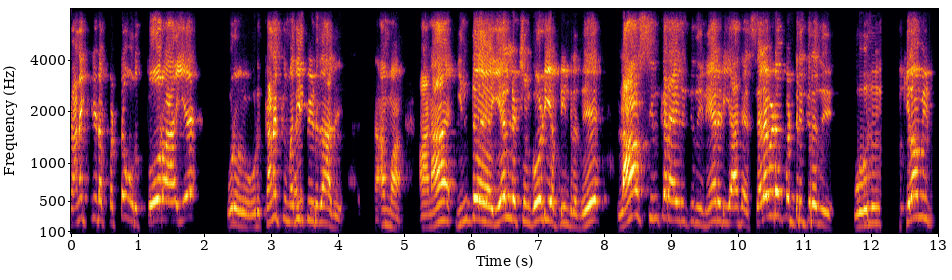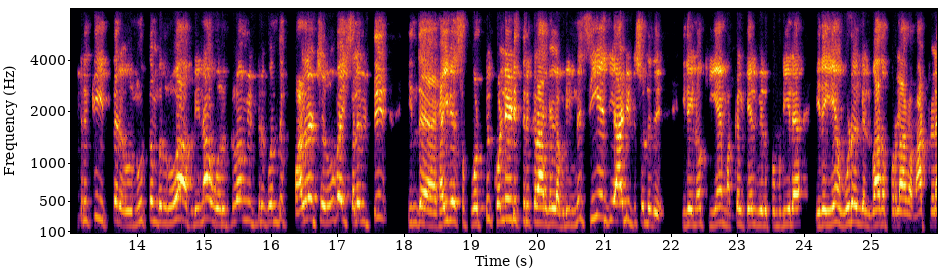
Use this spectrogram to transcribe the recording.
கணக்கிடப்பட்ட ஒரு தோராய ஒரு ஒரு கணக்கு மதிப்பீடு தான் அது. ஆமா. ஆனா இந்த ஏழு லட்சம் கோடி அப்படின்றது லாஸ் இன்கர் ஆயிருக்குது நேரடியாக செலவிடப்பட்டிருக்கிறது. ஒரு கிலோமீட்டருக்கு இத்தனை நூத்தம்பது ரூபா அப்படின்னா ஒரு கிலோமீட்டருக்கு வந்து பல லட்சம் ரூபாய் செலவிட்டு இந்த ஹைவேஸ் போட்டு கொள்ளையடித்திருக்கிறார்கள் அப்படின்னு சிஏஜி ஆடிட் சொல்லுது. இதை நோக்கி ஏன் மக்கள் கேள்வி எழுப்ப முடியல? இதை ஏன் ஊடகங்கள் விவாத பொருளாக மாற்றல?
